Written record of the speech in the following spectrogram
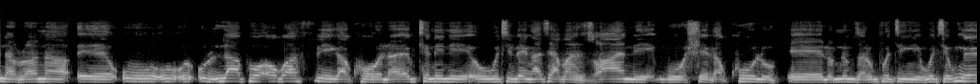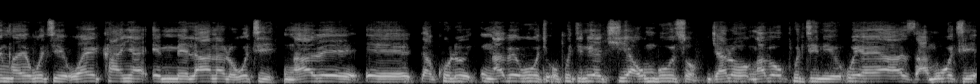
navrana um lapho okwafika khona ekuthenini ukuthi bengathi abazwani kuhle kakhulu um lo mnumzana uputin ukuthi kungenxa yokuthi wayekhanya emelana lokuthi ngabe um kakhulu ngabe ukuthi uputin uyachiya umbuso njalo ngabe uputin uyazama ukuthi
